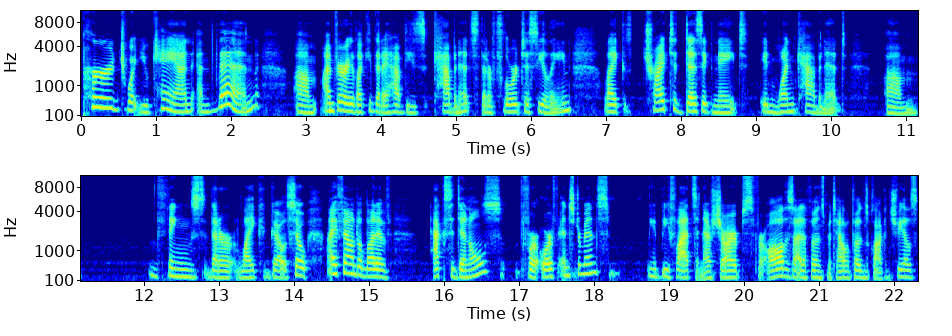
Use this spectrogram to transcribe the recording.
purge what you can. And then um, I'm very lucky that I have these cabinets that are floor to ceiling. Like, try to designate in one cabinet um, things that are like go. So, I found a lot of accidentals for Orff instruments, B flats and F sharps for all the xylophones, metallophones, glockenspiels.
